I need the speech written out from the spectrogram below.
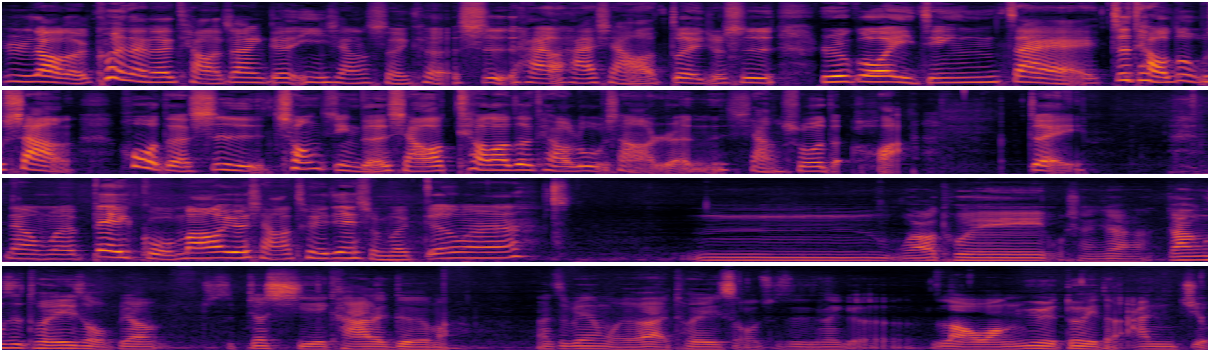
遇到的困难的挑战跟印象深刻的事，还有他想要对，就是如果已经在这条路上，或者是憧憬的想要跳到这条路上的人想说的话。对，那我们贝果猫有想要推荐什么歌吗？嗯，我要推，我想一下，刚刚是推一首比较就是比较斜咖的歌嘛，那这边我又来推一首，就是那个老王乐队的《安久》，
